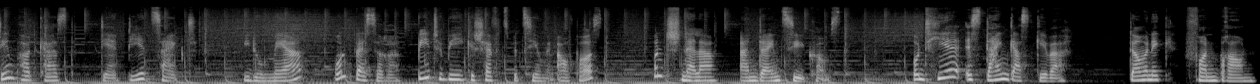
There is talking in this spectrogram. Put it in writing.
dem Podcast, der dir zeigt, wie du mehr und bessere B2B-Geschäftsbeziehungen aufbaust und schneller an dein Ziel kommst. Und hier ist dein Gastgeber, Dominik von Braun.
